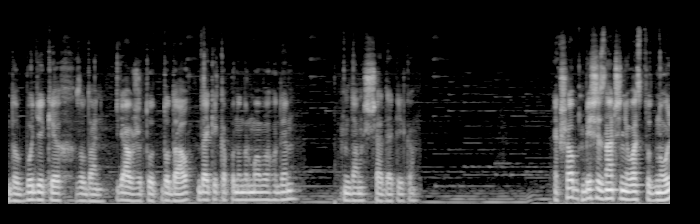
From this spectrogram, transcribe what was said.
до будь-яких завдань. Я вже тут додав декілька понаднормових годин, дам ще декілька. Якщо більше значення у вас тут 0,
